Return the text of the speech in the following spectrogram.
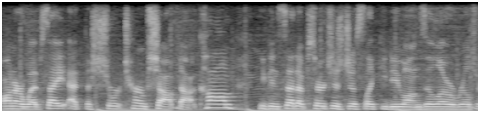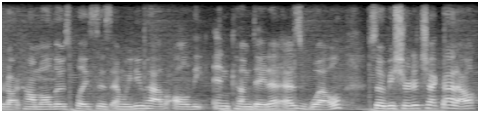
on our website at theshorttermshop.com. You can set up searches just like you do on Zillow or realtor.com, all those places. And we do have all the income data as well. So be sure to check that out.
